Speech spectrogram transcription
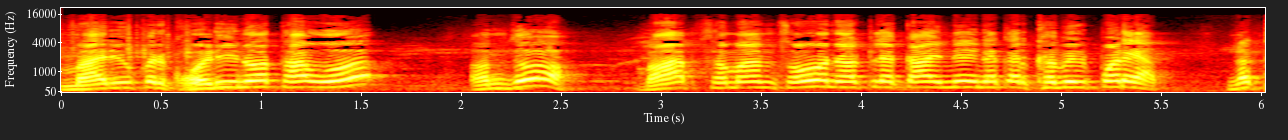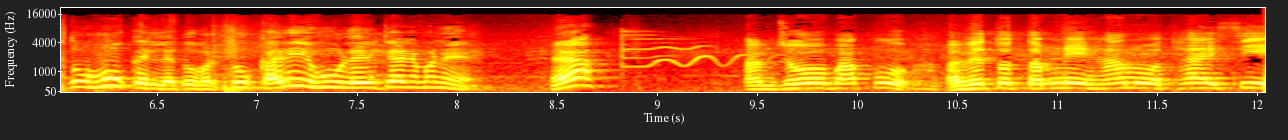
મારી ઉપર ઘોડી ન થાવ હો. સમજો? બાપ સમાન છો ને એટલે કાંઈ નહીં નકર ખબર પડે ન તું શું કરી લેતો તું કરી હું લઈ જાય ને મને. હે? આમ જો બાપુ હવે તો તમને હામો થાય છે.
